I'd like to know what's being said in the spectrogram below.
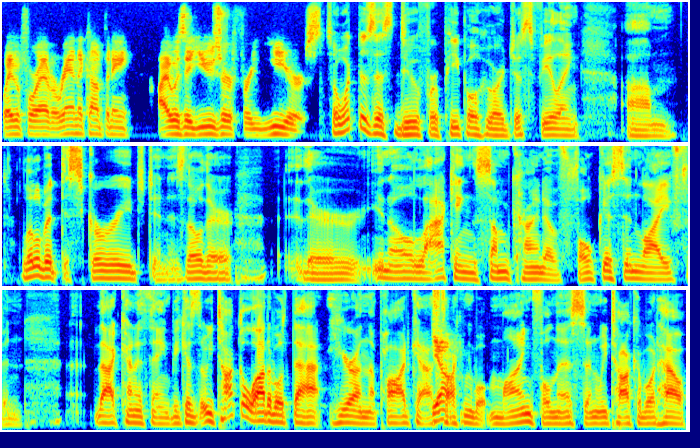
way before I ever ran the company. I was a user for years. So, what does this do for people who are just feeling um, a little bit discouraged and as though they're they're you know lacking some kind of focus in life and that kind of thing. Because we talk a lot about that here on the podcast yeah. talking about mindfulness and we talk about how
